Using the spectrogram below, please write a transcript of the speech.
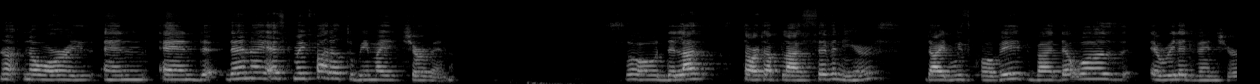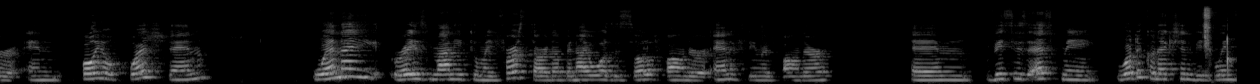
No, no worries. And and then I asked my father to be my chairman. So the last startup last seven years, died with COVID, but that was a real adventure. And for your question, when I raised money to my first startup, and I was a solo founder and a female founder, um, VCs asked me what the connection between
